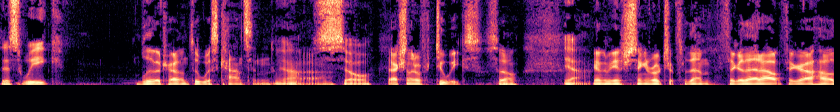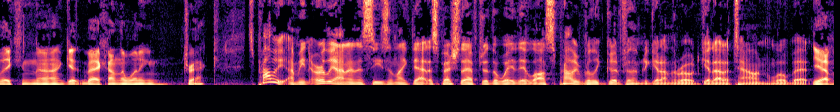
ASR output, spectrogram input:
this week. I believe they're traveling to Wisconsin. Yeah. Uh, so, they're actually there for two weeks, so yeah, going to be an interesting road trip for them. Figure that out. Figure out how they can uh, get back on the winning track. it's probably. I mean, early on in a season like that, especially after the way they lost, it's probably really good for them to get on the road, get out of town a little bit. Yeah.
